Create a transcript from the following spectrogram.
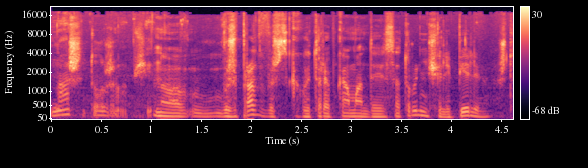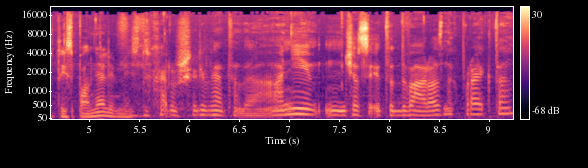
Наши тоже вообще. Но вы же правда, вы же с какой-то рэп-командой сотрудничали, пели, что-то исполняли вместе? Хорошие ребята, да. Они сейчас это два разных проекта.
